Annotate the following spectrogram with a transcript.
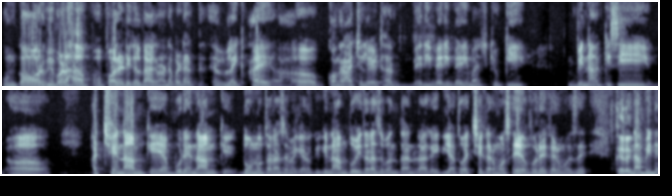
उनका और भी बड़ा पॉलिटिकल बैकग्राउंड है but like I congratulate her very very very much क्योंकि बिना किसी uh, अच्छे नाम के या बुरे नाम के दोनों तरह से मैं कह रहा हूँ क्योंकि नाम दो ही तरह से बनता है एक या तो अच्छे कर्मों से या बुरे कर्मों से। करेक्ट ना बिना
